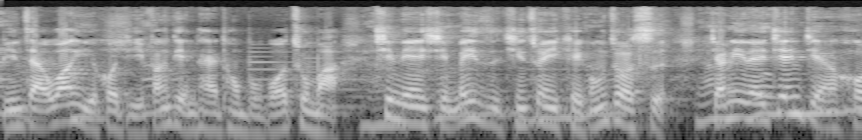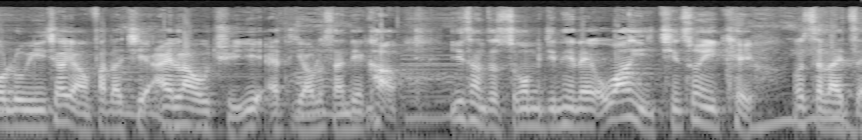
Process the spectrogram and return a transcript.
并在网易和地方电台同步播出嘛？请联系每日轻松一刻工作室，将你的简介和录音小样发到其 i love 去一 at 幺六三点 com。以上就是我们今天的网易轻松一刻，我是来自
